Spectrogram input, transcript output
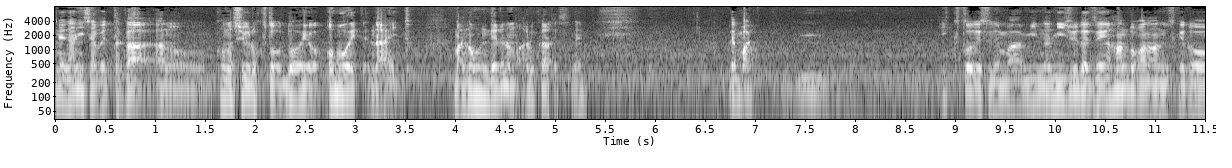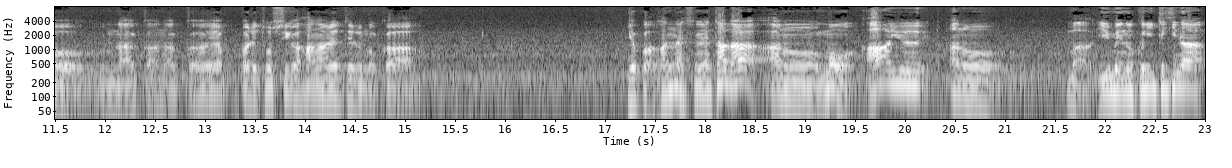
ね、何喋ったかあのこの収録と同様覚えてないと、まあ、飲んでるのもあるからですね。でまあ行くとですね、まあ、みんな20代前半とかなんですけどなかなかやっぱり年が離れてるのかよくわかんないですね。ただあのもうああいうあの、まあ、夢の国的な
